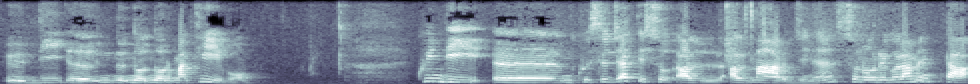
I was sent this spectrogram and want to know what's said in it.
eh, di, eh, normativo. Quindi eh, questi oggetti so, al, al, margine sono regolamenta,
